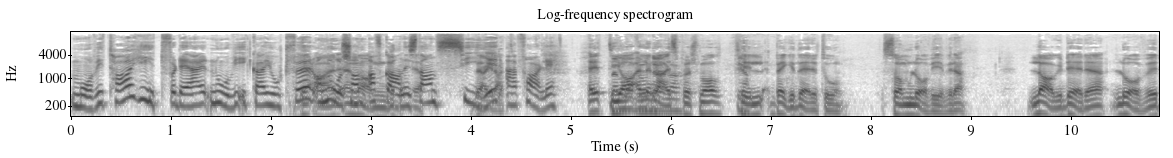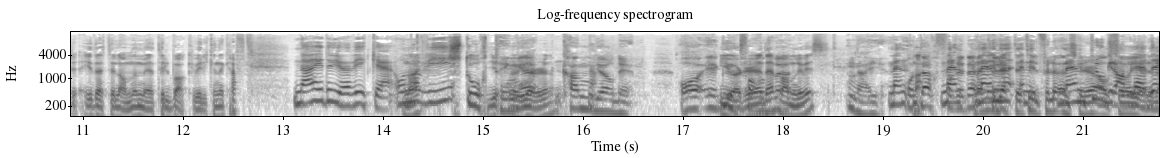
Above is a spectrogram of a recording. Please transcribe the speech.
må vi ta hit. For det er noe vi ikke har gjort før, og noe som debatt, Afghanistan ja. sier er er farlig. Et ja- eller nei-spørsmål til begge dere to, som lovgivere. Lager dere lover i dette landet med tilbakevirkende kraft? Nei, det gjør vi ikke. Og Nei. når vi Stortinget kan gjøre det. Og jeg Gjør dere det vanligvis? Nei. Men, og derfor men, er det Men i dette tilfellet ønsker dere altså å gjøre det.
